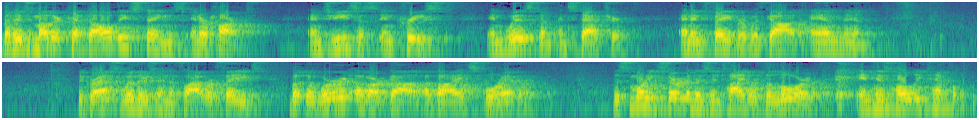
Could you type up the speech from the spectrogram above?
But his mother kept all these things in her heart. And Jesus increased in wisdom and stature and in favor with God and men. The grass withers and the flower fades, but the word of our God abides forever. This morning's sermon is entitled The Lord in His Holy Temple.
